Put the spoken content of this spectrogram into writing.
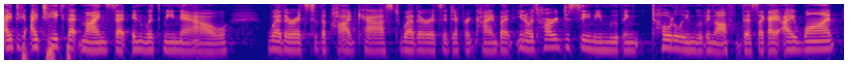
I, t- I take that mindset in with me now, whether it's to the podcast, whether it's a different kind. But, you know, it's hard to see me moving, totally moving off of this. Like, I, I want,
